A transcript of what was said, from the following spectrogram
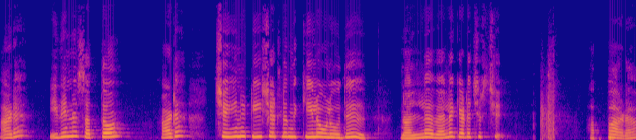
அட இது என்ன சத்தம்? அட செயின் டிஷர்ட்லேருந்து கீழே விழுவுது நல்ல வேலை கிடச்சிருச்சு. அப்பாடா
